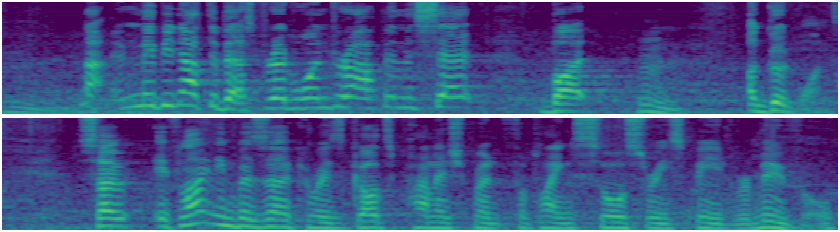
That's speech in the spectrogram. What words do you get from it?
hmm. not, maybe not the best red one drop in the set, but hmm. a good one. So, if Lightning Berserker is God's punishment for playing sorcery speed removal,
